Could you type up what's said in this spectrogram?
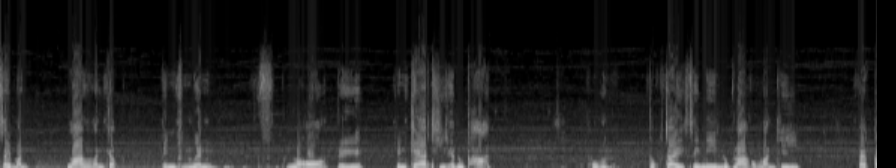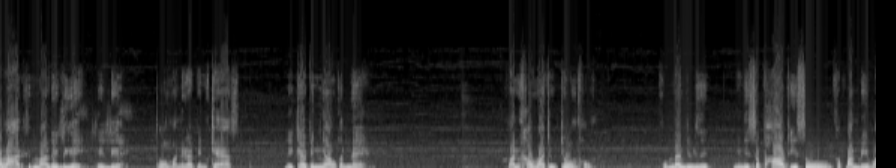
ใส่มันล่างมันกับเป็นเหมือนละอองหรือเป็นแก๊สที่ทะลุผ่าน ผมตกใจซีมีรูปร่างของมันที่แปลกประหลาดขึ้นมาเรื่อยๆเรื่อยๆ ตัวมันกลายเป็นแก๊สหรือกลายเป็นเงากันแน่ มันเข้ามาจู่โจมผม ผมนั้นอยู่ในอยู่ในสภาพที่สู้กับมันไม่ไหว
